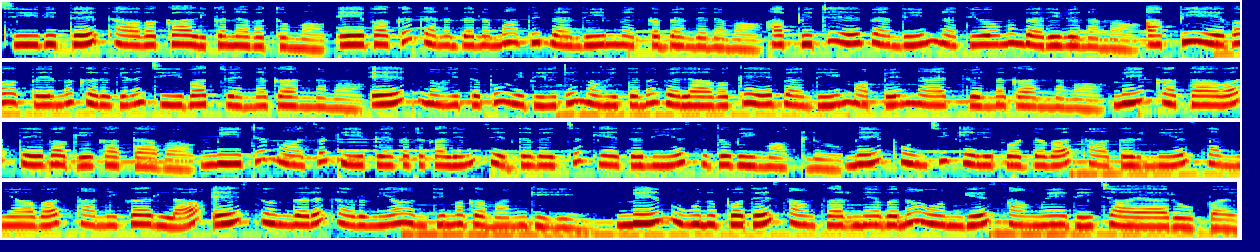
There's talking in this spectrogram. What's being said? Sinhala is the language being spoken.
ජීවිතේ తాවකාලික නැවතුමක්. ඒ වගේ දැන දැනම අපි බැඳීම් එක්ක බැඳෙනවා. අපිට ඒ බැඳීම් නැතිවම බැරි වෙනවා. අපි ඒවා අපේම කරගෙන ජීවත් වෙන්න ගන්නවා. ඒත් නොහිතපු විදිහට නොහිතන වෙලාවක ඒ බැඳීම් අපෙන් ඈත් වෙන්න ගන්නවා. මේ කතාවත් ඒ වගේ කතාවක්. මීට මාස කීපයකට කලින් සිද්ධ වෙච්ච ඛේදනීය සිදුවීමක්ලු. මේ පුංචි කෙලි පොඩ්ඩවත් ආදරණීය සැමියාවත් තනි කරලා ඒ සුන්දර තරුණිය අන්තිම ගමන් ගිහින්. මේ මුහුණු පොතේ සංසරණය වන ඔවුන්ගේ සංවේදී నిధి ఛాయారూపై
